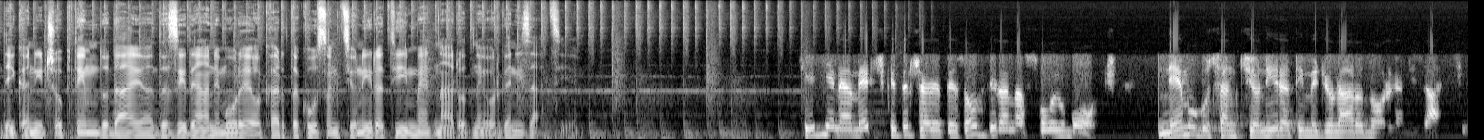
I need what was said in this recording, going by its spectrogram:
Dekanič ob tem dodaja, da ZDA ne morejo kar tako sankcionirati mednarodne organizacije. Sjedinjene američke države bez obzira na svoju moć ne mogu sankcionirati međunarodnu organizaciju.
